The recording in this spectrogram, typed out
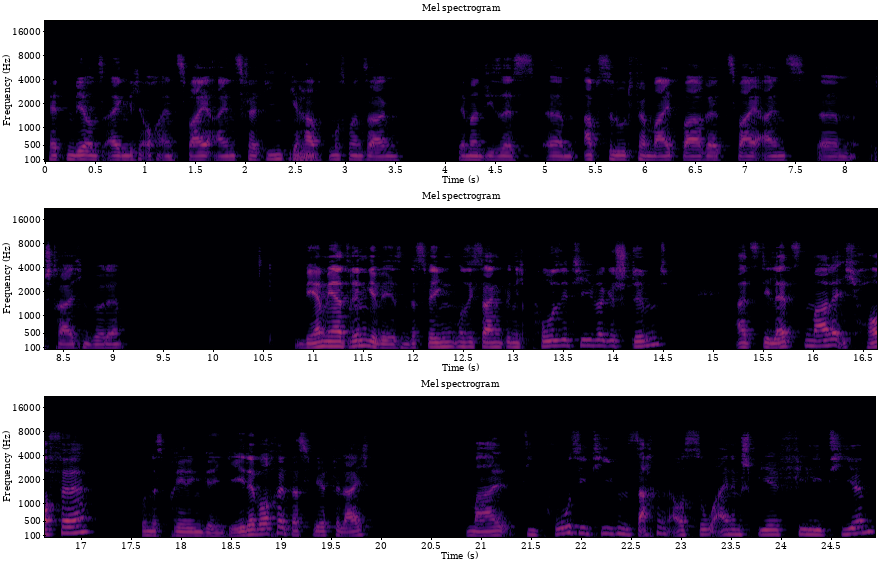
hätten wir uns eigentlich auch ein 2-1 verdient Mhm. gehabt, muss man sagen. Wenn man dieses ähm, absolut vermeidbare 2-1 ähm, streichen würde. Wäre mehr drin gewesen. Deswegen muss ich sagen, bin ich positiver gestimmt als die letzten Male. Ich hoffe, und das predigen wir jede Woche, dass wir vielleicht mal die positiven Sachen aus so einem Spiel filetieren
